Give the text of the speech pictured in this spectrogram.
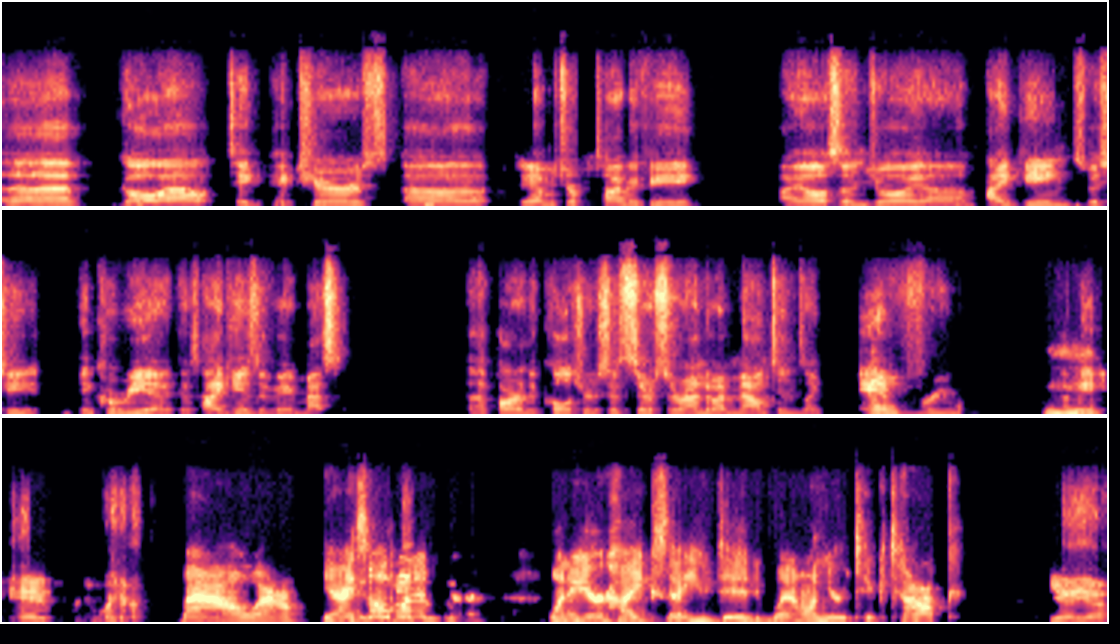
Uh, go out, take pictures, uh, do amateur photography. I also enjoy um, hiking, especially in Korea, because hiking is a very massive uh, part of the culture since they're surrounded by mountains like Oh. everywhere. Mhm. I mean, everywhere. wow, wow. Yeah, I saw one of your one of your hikes that you did went on your TikTok. Yeah, yeah.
